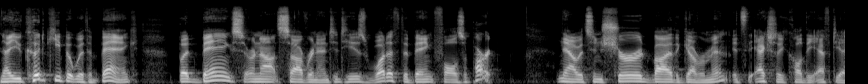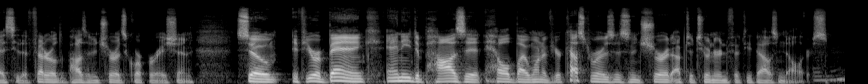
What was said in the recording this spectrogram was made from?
Now, you could keep it with a bank, but banks are not sovereign entities. What if the bank falls apart? Now, it's insured by the government. It's actually called the FDIC, the Federal Deposit Insurance Corporation. So, if you're a bank, any deposit held by one of your customers is insured up to $250,000. mm-hmm.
